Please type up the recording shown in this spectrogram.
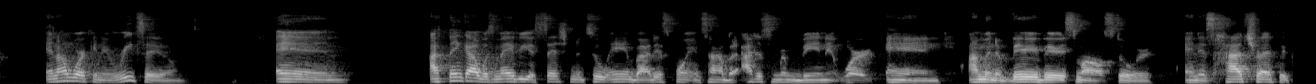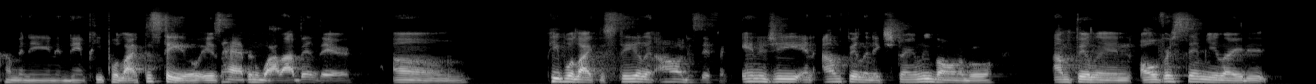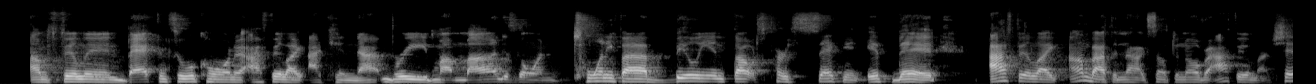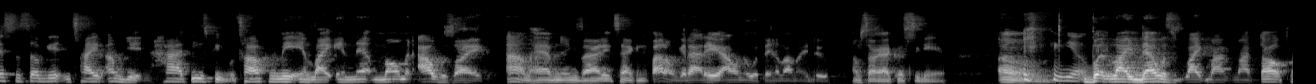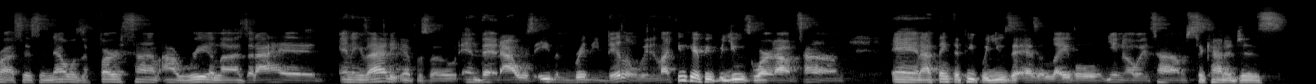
and I'm working in retail, and I think I was maybe a session or two in by this point in time, but I just remember being at work and I'm in a very, very small store and it's high traffic coming in, and then people like to steal. It's happened while I've been there. Um, people like to steal and all this different energy, and I'm feeling extremely vulnerable. I'm feeling overstimulated. I'm feeling backed into a corner. I feel like I cannot breathe. My mind is going 25 billion thoughts per second, if that. I feel like I'm about to knock something over. I feel my chest and stuff getting tight. I'm getting hot. These people talking to me. And like in that moment, I was like, I'm having an anxiety attack. And if I don't get out of here, I don't know what the hell I might do. I'm sorry, I cussed again. Um. But like that was like my my thought process, and that was the first time I realized that I had an anxiety episode, and that I was even really dealing with it. Like you hear people use the word all the time, and I think that people use it as a label, you know, at times to kind of just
